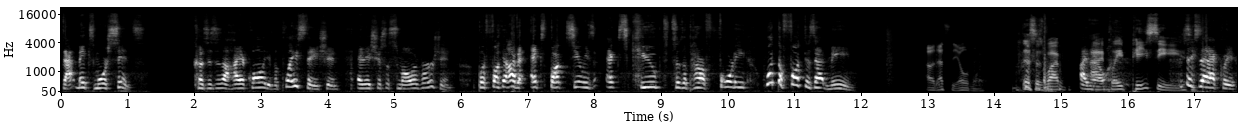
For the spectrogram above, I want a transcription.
That makes more sense. Because this is a higher quality of a PlayStation, and it's just a smaller version. But fucking, I have an Xbox Series X cubed to the power of 40. What the fuck does that mean? Oh, that's the old one. This is why I I, play PCs. Exactly.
